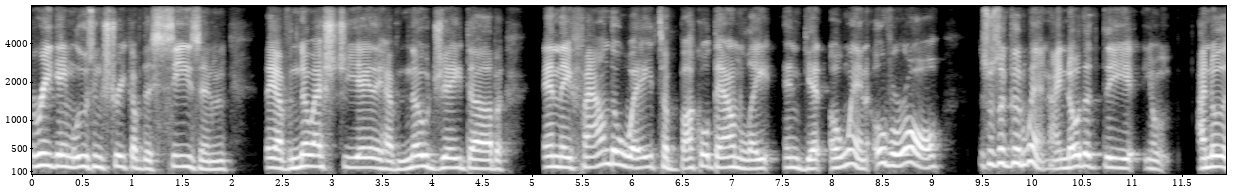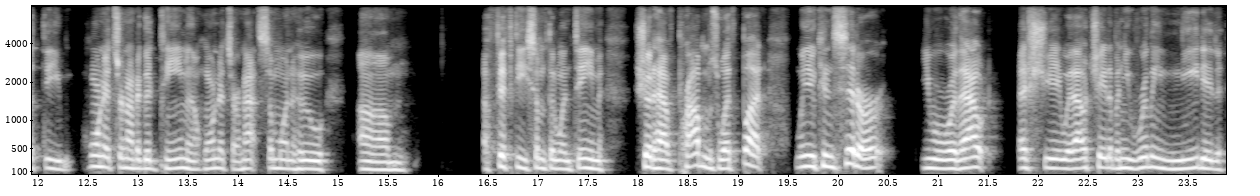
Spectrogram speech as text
three game losing streak of the season. They have no SGA, they have no J Dub, and they found a way to buckle down late and get a win. Overall, this was a good win. I know that the you know I know that the Hornets are not a good team, and the Hornets are not someone who um, a 50 something win team should have problems with. But when you consider you were without SGA, without J Dub, and you really needed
